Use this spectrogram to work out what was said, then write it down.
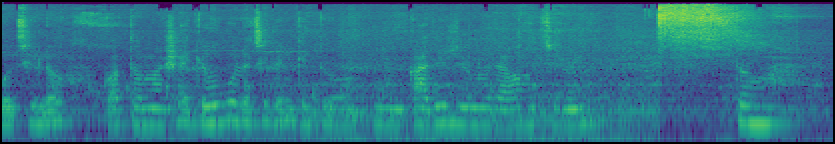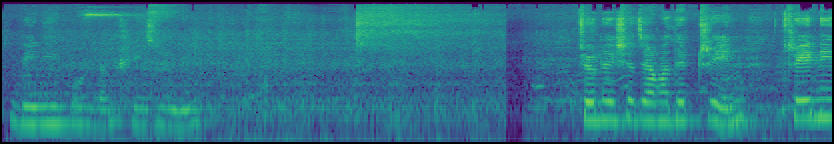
বলছিল কত মাসায় কেউ বলেছিলেন, কিন্তু কাজের জন্য যাওয়া হচ্ছিল না। তো বেরিয়ে পড়লাম সেই জন্যে চলে এসেছে আমাদের ট্রেন। ট্রেনে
